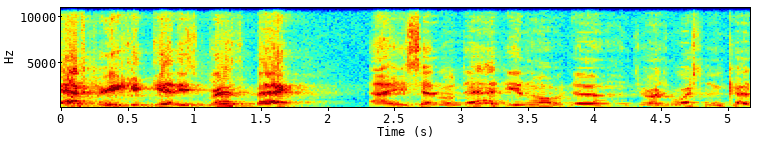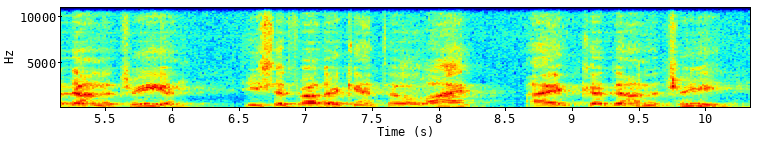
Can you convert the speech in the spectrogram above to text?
After he could get his breath back, uh, he said, well, Dad, you know, uh, George Washington cut down the tree, and he said, Father, I can't tell a lie. I cut down the tree,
